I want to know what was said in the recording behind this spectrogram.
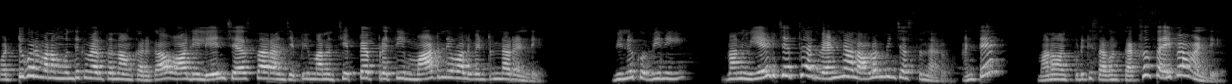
పట్టుకొని మనం ముందుకు వెళ్తున్నాం కనుక వాళ్ళు వీళ్ళు ఏం చేస్తారని చెప్పి మనం చెప్పే ప్రతి మాటని వాళ్ళు వింటున్నారండి. వినుకు విని మనం ఏడు చెప్తే అది వెంటనే వాళ్ళు అవలంబించేస్తున్నారు. అంటే మనం ఇప్పటికి సగం సక్సెస్ అయిపోయామండి.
